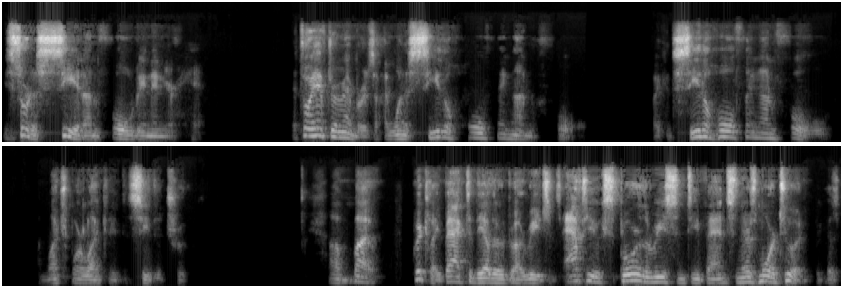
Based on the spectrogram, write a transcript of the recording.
you sort of see it unfolding in your head. That's all you have to remember is I want to see the whole thing unfold. If I can see the whole thing unfold, I'm much more likely to see the truth. Uh, but quickly, back to the other uh, regions. After you explore the recent events, and there's more to it because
